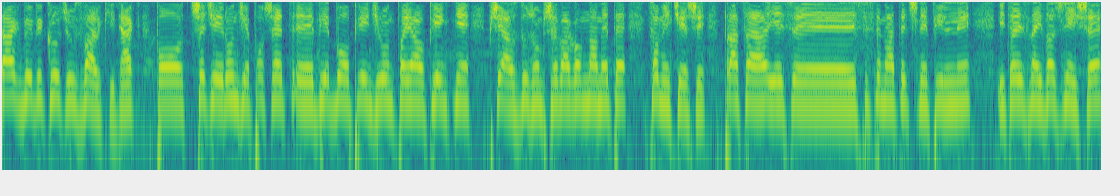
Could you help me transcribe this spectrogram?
tak by wykluczył z walki, tak? Po trzeciej rundzie poszedł, e, było pięć rund, pojechał pięknie, przyjechał z dużą przewagą na metę, co mnie cieszy. Praca jest e, systematyczny, pilny i to jest najważniejsze.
